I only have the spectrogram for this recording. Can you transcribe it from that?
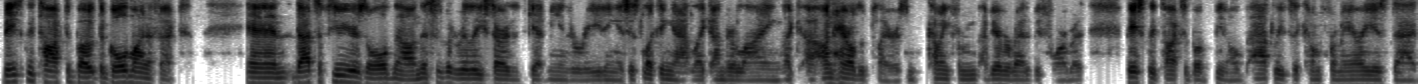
basically talked about the gold mine effect and that's a few years old now and this is what really started to get me into reading is just looking at like underlying like uh, unheralded players and coming from have you ever read it before? But basically talks about you know athletes that come from areas that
